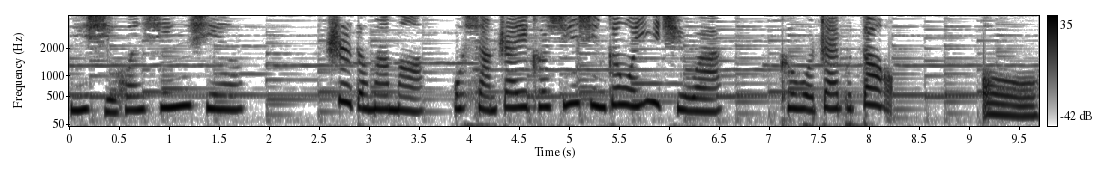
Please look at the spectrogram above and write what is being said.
你喜欢星星？是的，妈妈，我想摘一颗星星跟我一起玩，可我摘不到。哦，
